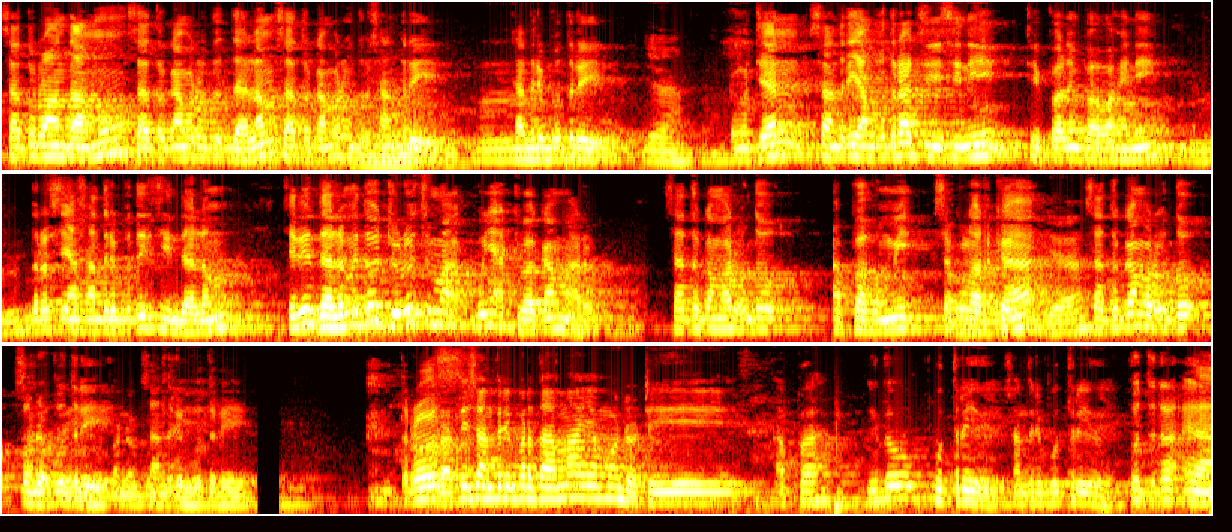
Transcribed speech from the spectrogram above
satu ruang tamu, satu kamar untuk dalam, satu kamar untuk santri, Hmm. santri putri. Ya. Kemudian santri yang putra di sini di paling bawah ini, Hmm. terus yang santri putri di dalam. Jadi di dalam itu dulu cuma punya dua kamar, satu kamar untuk abah umi sekeluarga, ya. satu kamar untuk pondok putri, pondok putri. santri putri. Terus Berarti santri pertama yang mondok di apa? Itu putri, santri putri itu. putra, ya,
